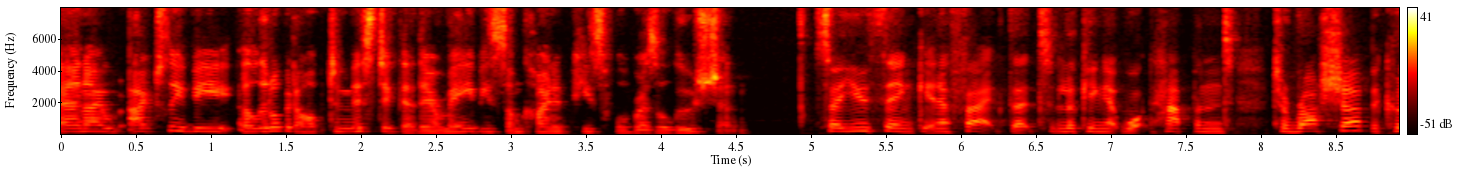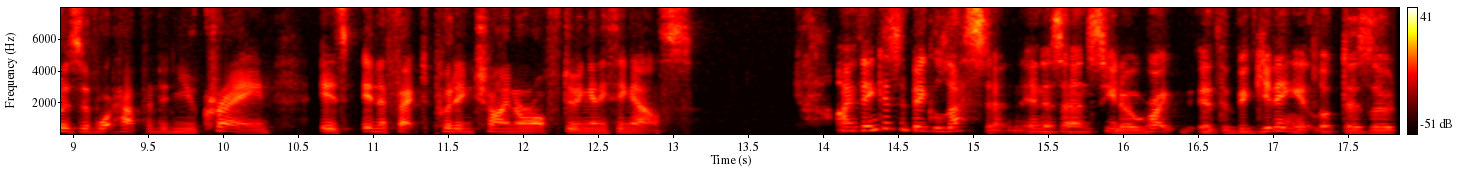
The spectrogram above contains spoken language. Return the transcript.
And I would actually be a little bit optimistic that there may be some kind of peaceful resolution. So you think, in effect, that looking at what happened to Russia because of what happened in Ukraine is, in effect, putting China off doing anything else? I think it's a big lesson in a sense, you know, right at the beginning, it looked as though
